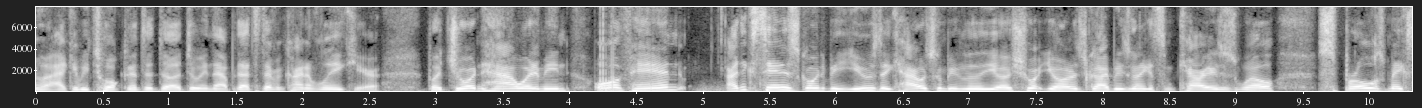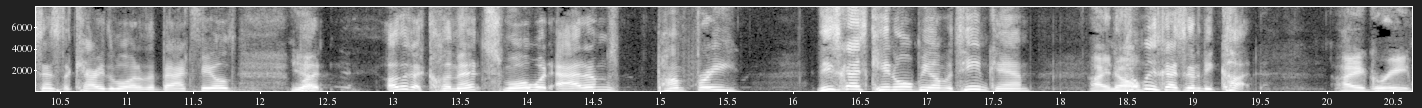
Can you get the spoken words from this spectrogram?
I could be talking into uh, doing that, but that's a different kind of league here. But Jordan Howard, I mean, offhand, I think Sanders is going to be used. Like Howard's going to be the uh, short yardage guy, but he's going to get some carries as well. Sproles makes sense to carry the ball out of the backfield. Yeah. But other guys, Clement, Smallwood, Adams, Pumphrey, these guys can't all be on the team, Cam. I know. couple of these guys are going to be cut. I agree,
